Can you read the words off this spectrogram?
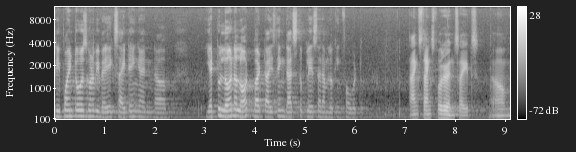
3.0 is going to be very exciting and uh, yet to learn a lot, but I think that's the place that I'm looking forward to. Thanks, thanks for your insights. Um,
